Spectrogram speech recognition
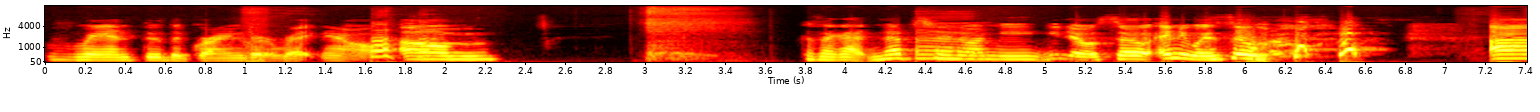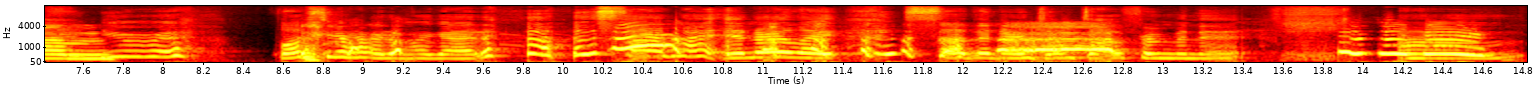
ran through the grinder right now. Um, because I got Neptune uh, on me, you know. So anyway, so um, you Bless your heart. Oh my God. Sorry, my inner like southerner jumped out for a minute. It's okay. Um,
